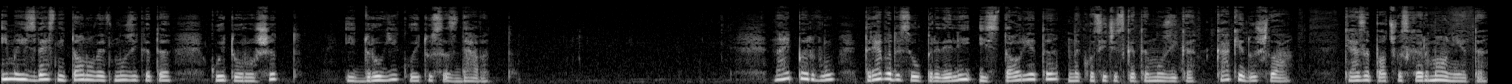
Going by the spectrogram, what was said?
Има известни тонове в музиката, които рушат и други, които създават. Най-първо трябва да се определи историята на класическата музика, как е дошла. Тя започва с хармонията.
